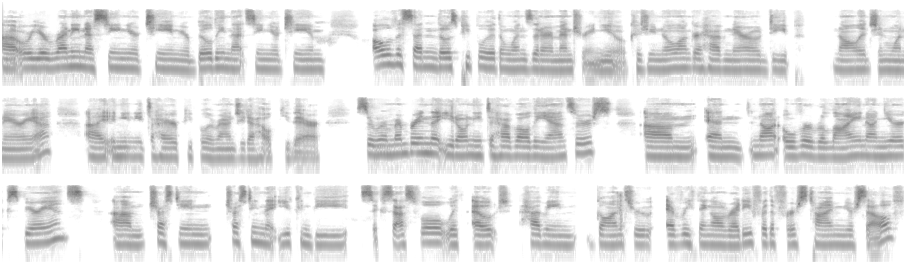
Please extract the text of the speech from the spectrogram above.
uh, mm-hmm. or you're running a senior team you're building that senior team all of a sudden those people are the ones that are mentoring you because you no longer have narrow deep knowledge in one area uh, and you need to hire people around you to help you there. So remembering that you don't need to have all the answers um, and not over relying on your experience um, trusting trusting that you can be successful without having gone through everything already for the first time yourself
